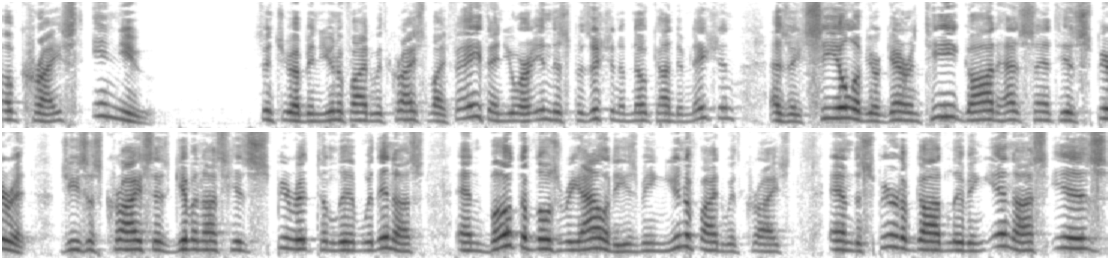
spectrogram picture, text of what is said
of Christ in you. Since you have been unified with Christ by faith and you are in this position of no condemnation, as a seal of your guarantee, God has sent His Spirit. Jesus Christ has given us His Spirit to live within us. And both of those realities, being unified with Christ and the Spirit of God living in us, is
